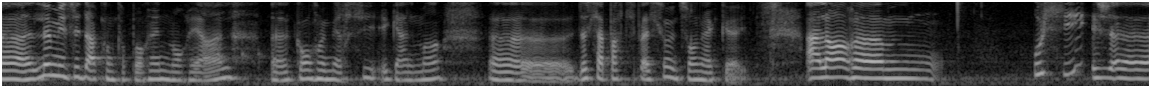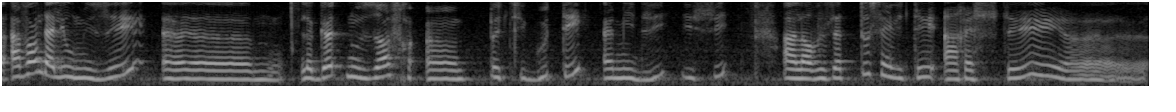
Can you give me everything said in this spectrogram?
euh, le Musée d'art contemporain de Montréal, euh, qu'on remercie également euh, de sa participation et de son accueil. Alors, aussi, avant d'aller au musée, le Goethe nous offre un petit goûter à midi ici. Alors, vous êtes tous invités à rester euh,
